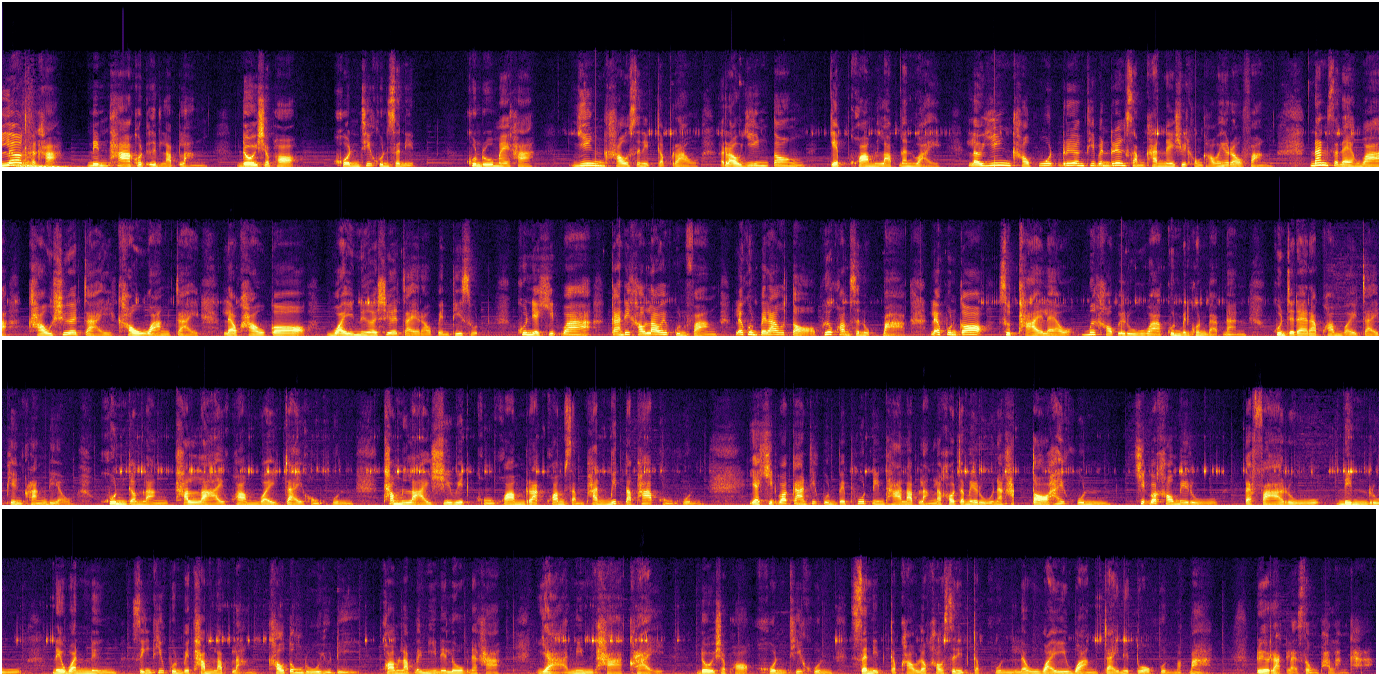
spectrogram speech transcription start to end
เลิกเถอะค่ะ นินทาคนอื่นลับหลัง โดยเฉพาะคนที่คุณสนิท คุณรู้ไหมคะ ยิ่งเขาสนิทกับเรา เรายิ่งต้องเก็บความลับนั้นไว้ แล้วยิ่งเขาพูดเรื่องที่เป็นเรื่องสำคัญในชีวิตของเขาให้เราฟัง นั่นแสดงว่าเขาเชื่อใจ เขาวางใจ แล้วเขาก็ไว้เนื้อเชื่อใจเราเป็นที่สุด คุณอย่าคิดว่าการที่เขาเล่าให้คุณฟัง แล้วคุณไปเล่าต่อเพื่อความสนุกปาก แล้วคุณก็สุดท้ายแล้ว เมื่อเขาไปรู้ว่าคุณเป็นคนแบบนั้น คุณจะได้รับความไว้ใจเพียงครั้งเดียว คุณกำลังทลายความไว้ใจของคุณทำลายชีวิตของความรักความสัมพันธ์มิตรภาพของคุณ อย่าคิดว่าการที่คุณไปพูดนินทาลับหลังแล้วเขาจะไม่รู้นะคะ ต่อให้คุณคิดว่าเขาไม่รู้ แต่ฟ้ารู้ ดินรู้ ในวันหนึ่งสิ่งที่คุณไปทำลับหลัง เขาต้องรู้อยู่ดี ความลับไม่มีในโลกนะคะ อย่านินทาใคร โดยเฉพาะคนที่คุณสนิทกับเขาแล้วเขาสนิทกับคุณ แล้วไว้วางใจในตัวคุณมาก ๆ ด้วยรักและส่งพลังค่ะ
